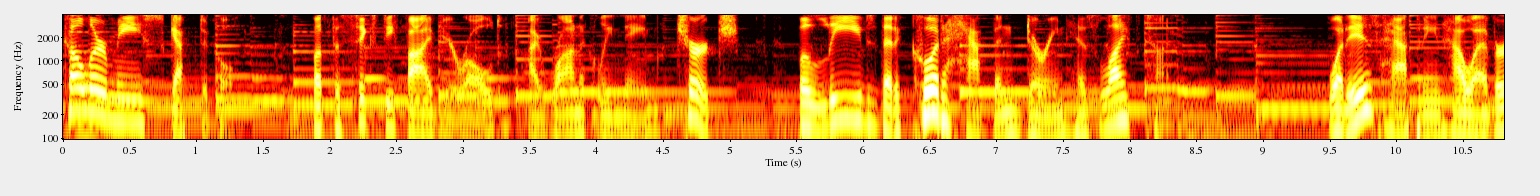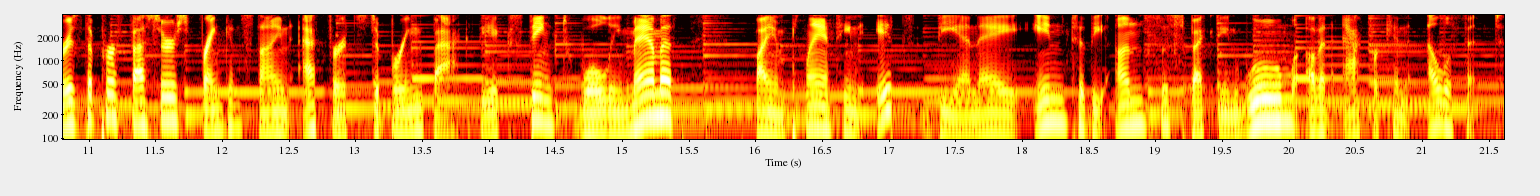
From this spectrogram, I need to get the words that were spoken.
Color me skeptical, but the 65 year old, ironically named Church, believes that it could happen during his lifetime. What is happening, however, is the professor's Frankenstein efforts to bring back the extinct woolly mammoth by implanting its DNA into the unsuspecting womb of an African elephant.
